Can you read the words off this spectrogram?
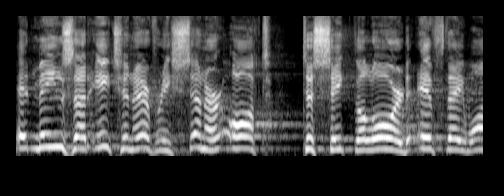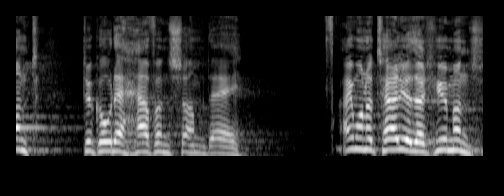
It means that each and every sinner ought to seek the Lord if they want to go to heaven someday. I want to tell you that humans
